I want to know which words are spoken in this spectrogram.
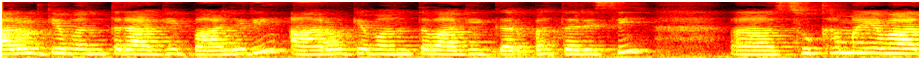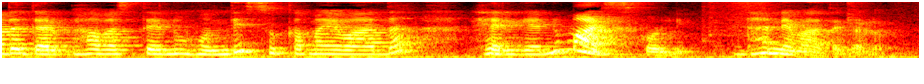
ಆರೋಗ್ಯವಂತರಾಗಿ ಬಾಳಿರಿ, ಆರೋಗ್ಯವಂತವಾಗಿ ಗರ್ಭಧರಿಸಿ ಸುಖಮಯವಾದ ಗರ್ಭಾವಸ್ಥೆಯನ್ನು ಹೊಂದಿ ಸುಖಮಯವಾದ ಹೆರಿಗೆಯನ್ನು ಮಾಡಿಸ್ಕೊಳ್ಳಿ. ಧನ್ಯವಾದಗಳು.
